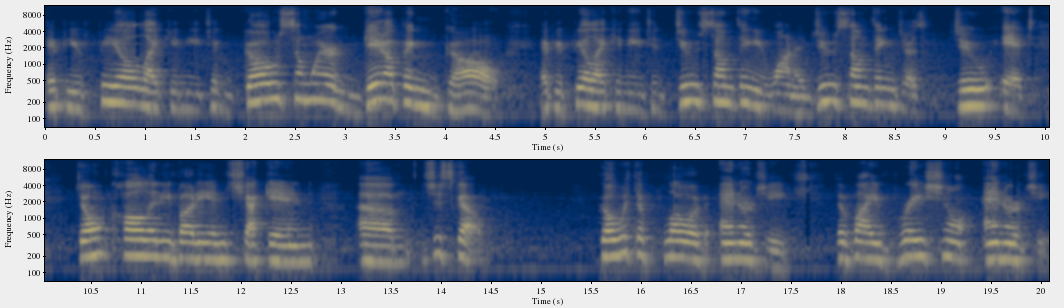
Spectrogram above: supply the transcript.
If you feel like you need to go somewhere, get up and go. If you feel like you need to do something, you want to do something, just do it. Don't call anybody and check in. Um, just go. Go with the flow of energy, the vibrational energy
